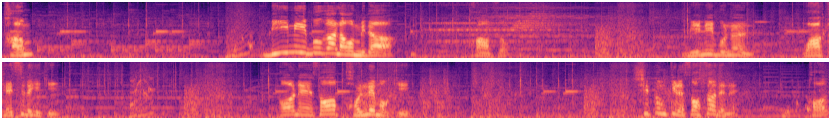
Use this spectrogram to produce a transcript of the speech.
다음. 미니브가 나옵니다. 광합성. 미니브는 와 개쓰레기기 꺼내서 벌레 먹기. 10분기를 썼어야 되네. 컷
